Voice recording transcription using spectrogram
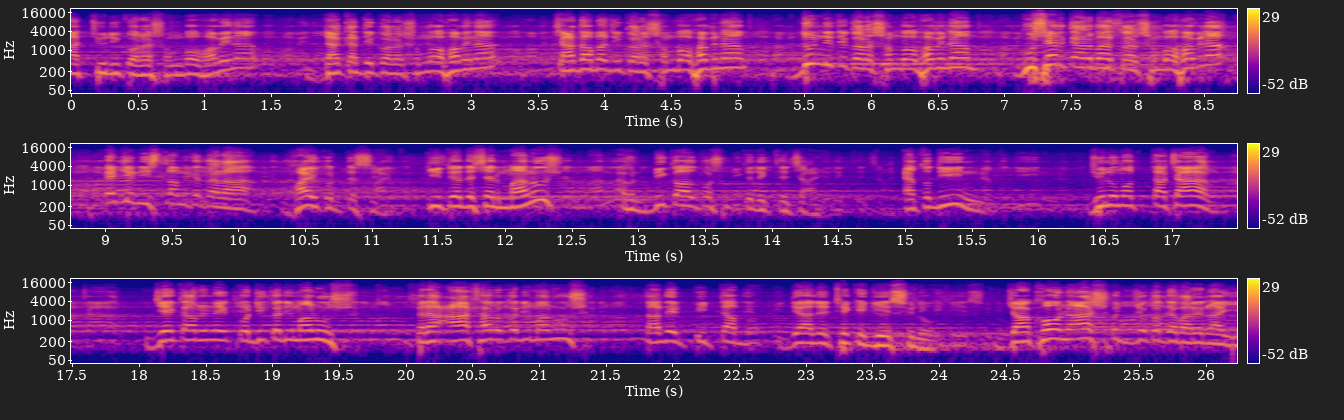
আর চুরি করা সম্ভব হবে না। ডাকাতি করা সম্ভব হবে না, চাঁদাবাজি করা সম্ভব হবে না, দুর্নীতি করা সম্ভব হবে না, ঘুষের কারবার করা সম্ভব হবে না। এই ইসলামকে তারা ভয় করতেছে। কিন্তু দেশের মানুষ এখন বিকল্প শক্তি দেখতে চায়। এতদিন জুলুম, অত্যাচার, যে কারণে কোটি কোটি মানুষ, প্রায় আঠারো কোটি মানুষ তাদের পিঠটা দেয়ালে ঠেকে গিয়েছিল। যখন আর সহ্য করতে পারে নাই,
